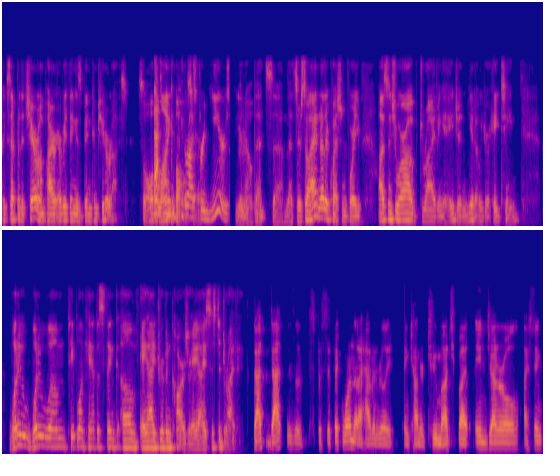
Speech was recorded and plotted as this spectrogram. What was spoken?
except for the chair umpire, everything has been computerized. So all the line been calls computerized are- for years. you know that's uh, that's there so i had another question for you uh, since you are of driving age and you know you're 18 what do what do um, people on campus think of ai driven cars or ai assisted driving That that is a specific one that I haven't really encountered too much, but in general, I think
